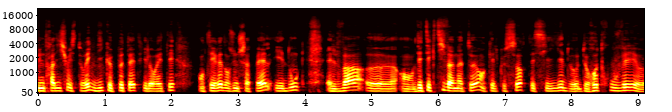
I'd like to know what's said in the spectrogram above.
une tradition historique dit que peut-être il aurait été enterré dans une chapelle, et donc elle va, euh, en détective amateur, en quelque sorte, essayer de, de retrouver euh,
